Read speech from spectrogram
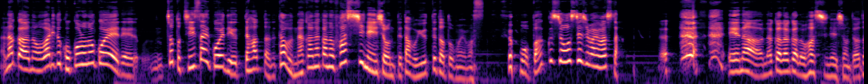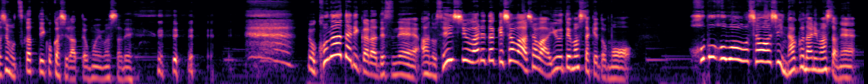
なんかあの、割と心の声で、ちょっと小さい声で言ってはったんで、多分なかなかのファッシネーションって多分言ってたと思います。もう爆笑してしまいました。ええな、なかなかのファッシネーションって私も使っていこうかしらって思いましたね。でもこのあたりからですね、あの、先週あれだけシャワーシャワー言うてましたけども、ほぼほぼシャワーシーンなくなりましたね。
